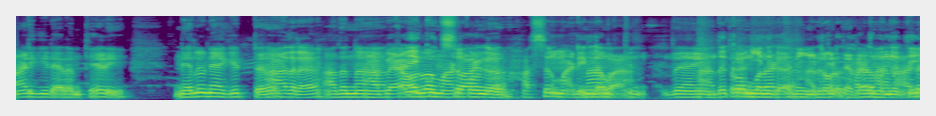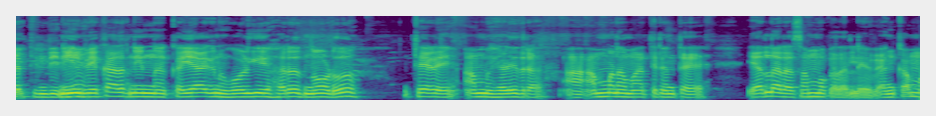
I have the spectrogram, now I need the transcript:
ಮಾಡಿಗಿಡ್ಯಾರ ಅಂಥೇಳಿ ನೆಲುನ್ಯಾಗಿಟ್ಟು ಆದ್ರೆ ಅದನ್ನ ಹಸಿರು ಮಾಡಿಲ್ಲವ? ಅದಕ್ಕೆ ತಿಂದಿನಿ. ನೀನು ಬೇಕಾದ್ರೆ ನಿನ್ನ ಕೈಯಾಗಿನ ಹೋಳಿಗೆ ಹರಿದು ನೋಡು ಅಂತೇಳಿ ಅಮ್ಮ ಹೇಳಿದ್ರ. ಆ ಅಮ್ಮನ ಮಾತಿನಂತೆ ಎಲ್ಲರ ಸಮ್ಮುಖದಲ್ಲಿ ವೆಂಕಮ್ಮ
